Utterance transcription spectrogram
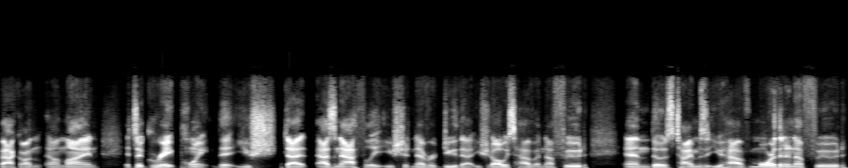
back on online it's a great point that you sh- that as an athlete you should never do that. You should always have enough food and those times that you have more than enough food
